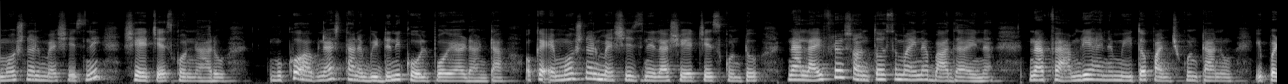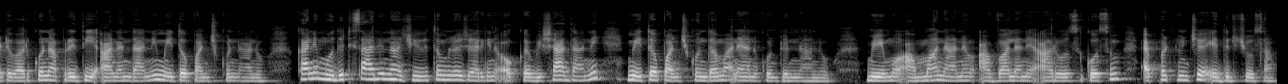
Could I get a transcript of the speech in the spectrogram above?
ఎమోషనల్ మెసేజ్ని షేర్ చేసుకున్నారు. ముక్కు అవినాష్ తన బిడ్డని కోల్పోయాడంట. ఒక ఎమోషనల్ మెసేజ్ని ఇలా షేర్ చేసుకుంటూ నా లైఫ్లో సంతోషమైన బాధ అయినా నా ఫ్యామిలీ అయినా మీతో పంచుకుంటాను. ఇప్పటి వరకు నా ప్రతి ఆనందాన్ని మీతో పంచుకున్నాను. కానీ మొదటిసారి నా జీవితంలో జరిగిన ఒక విషాదాన్ని మీతో పంచుకుందాం అని అనుకుంటున్నాను. మేము అమ్మ నాన్న అవ్వాలనే ఆ రోజు కోసం ఎప్పటి నుంచో ఎదురు చూసాం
